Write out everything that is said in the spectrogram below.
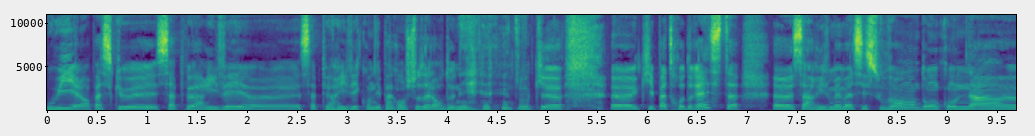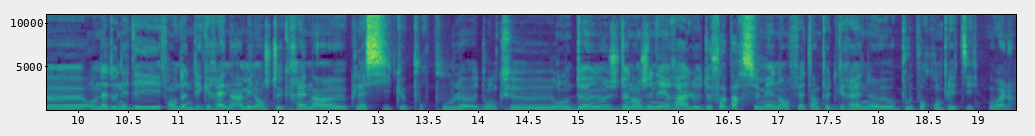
Oui, alors parce que ça peut arriver, euh, ça peut arriver qu'on n'ait pas grand-chose à leur donner, donc euh, euh qu'il n'y ait pas trop de reste. ça arrive même assez souvent. Donc on a, on a donné des, enfin on donne des graines, un mélange de graines hein, classique pour poules. Donc on donne, je donne en général deux fois par semaine en fait un peu de graines aux poules pour compléter. Voilà.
